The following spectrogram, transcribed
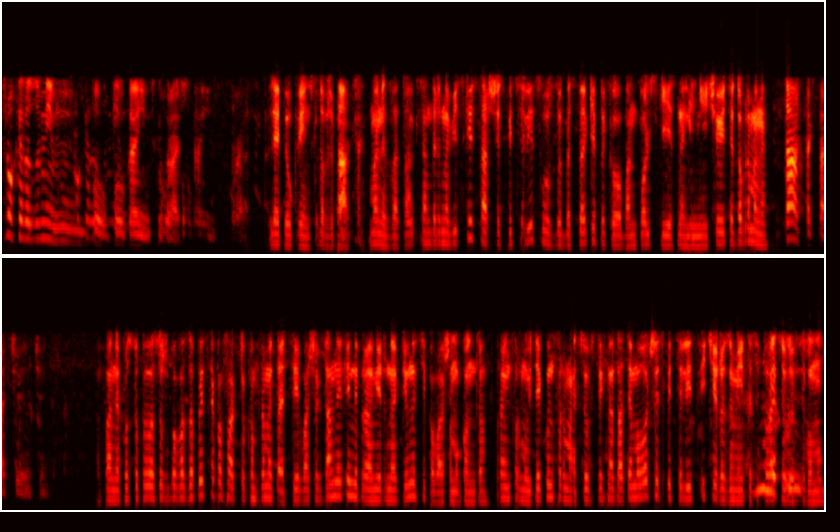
Трохи розумім, по, по-українську краще. Lepiej ukraińsku, dobrze pan. Так, так. Мене звати Олександр Новіцький, старший спеціаліст Служби безпеки ПКО Бан Польський є на лінії. Чуєте добре мене? Так, так, так, чую, чую. Пане, поступила службова записка по факту компрометації ваших даних і неправомірної активності по вашому конту. Проінформуйте, яку інформацію встиг надати молодший спеціаліст і чи розумієте Ну, ситуацію ви в цілому?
